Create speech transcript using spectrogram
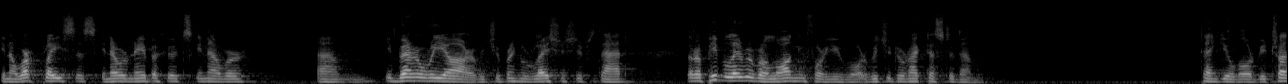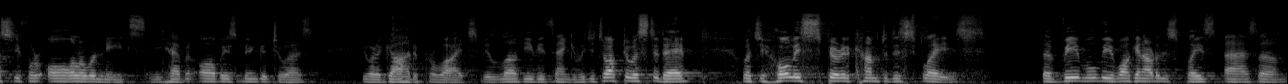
in our workplaces, in our neighborhoods, in our um, wherever we are. Would you bring relationships that there are people everywhere longing for you, Lord? Would you direct us to them? Thank you, Lord. We trust you for all our needs, and you haven't always been good to us. You are a God who provides. We love you. We thank you. Would you talk to us today? Let your Holy Spirit come to this place, that we will be walking out of this place as um,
